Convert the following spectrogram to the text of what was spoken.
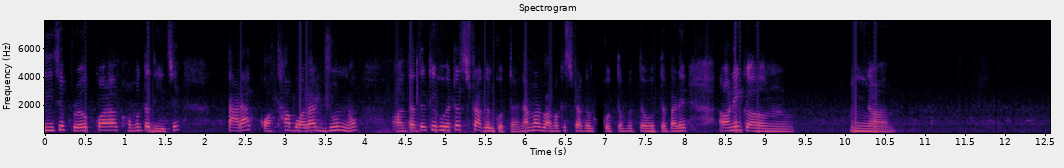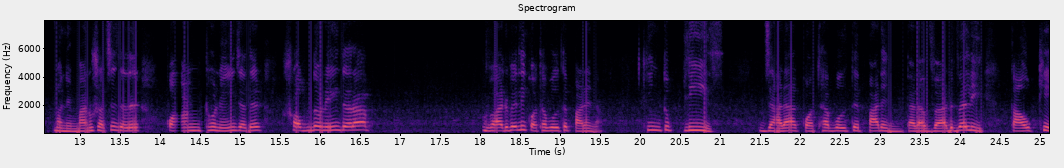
দিয়েছে, প্রয়োগ করার ক্ষমতা দিয়েছে, তারা কথা বলার জন্য তাদেরকে খুব একটা স্ট্রাগল করতে হয় না। আমার বাবাকে স্ট্রাগল করতে করতে হতে পারে। অনেক মানে মানুষ আছে যাদের কণ্ঠ নেই, যাদের শব্দ নেই, যারা ভার্বালি কথা বলতে পারে না। কিন্তু প্লিজ যারা কথা বলতে পারেন, তারা ভার্বালি কাউকে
